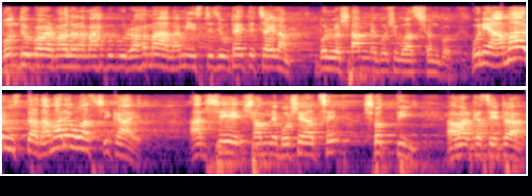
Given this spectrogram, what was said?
বন্ধুবর মাওলানা মাহবুবুর রহমান, আমি স্টেজে উঠাইতে চাইলাম, বলল, সামনে বসে ওয়াজ শুনব। উনি আমার উস্তাদ, আমারে ওয়াজ শিখায়। আর সে সামনে বসে আছে, সত্যি আমার কাছে এটা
